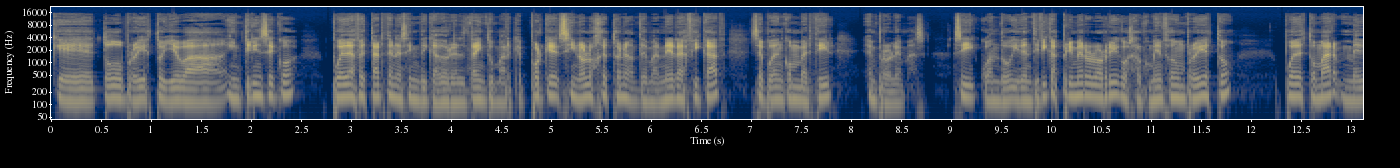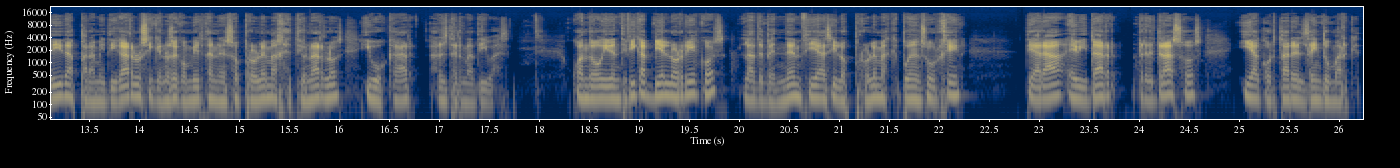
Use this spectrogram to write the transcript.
que todo proyecto lleva intrínsecos puede afectarte en ese indicador, el time to market, porque si no los gestionas de manera eficaz se pueden convertir en problemas. Así, cuando identificas primero los riesgos al comienzo de un proyecto, puedes tomar medidas para mitigarlos y que no se conviertan en esos problemas, gestionarlos y buscar alternativas. Cuando identificas bien los riesgos, las dependencias y los problemas que pueden surgir, te hará evitar retrasos y acortar el time to market,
